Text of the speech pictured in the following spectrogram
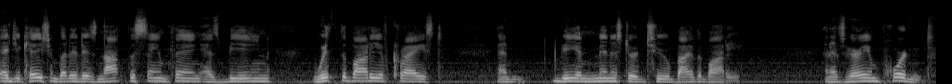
education, but it is not the same thing as being with the body of Christ and being ministered to by the body. And it's very important.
